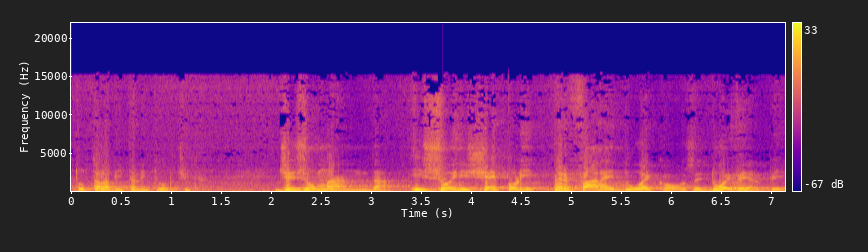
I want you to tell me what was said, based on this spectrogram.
tutta la vita liturgica. Gesù manda i suoi discepoli per fare due cose, due verbi.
